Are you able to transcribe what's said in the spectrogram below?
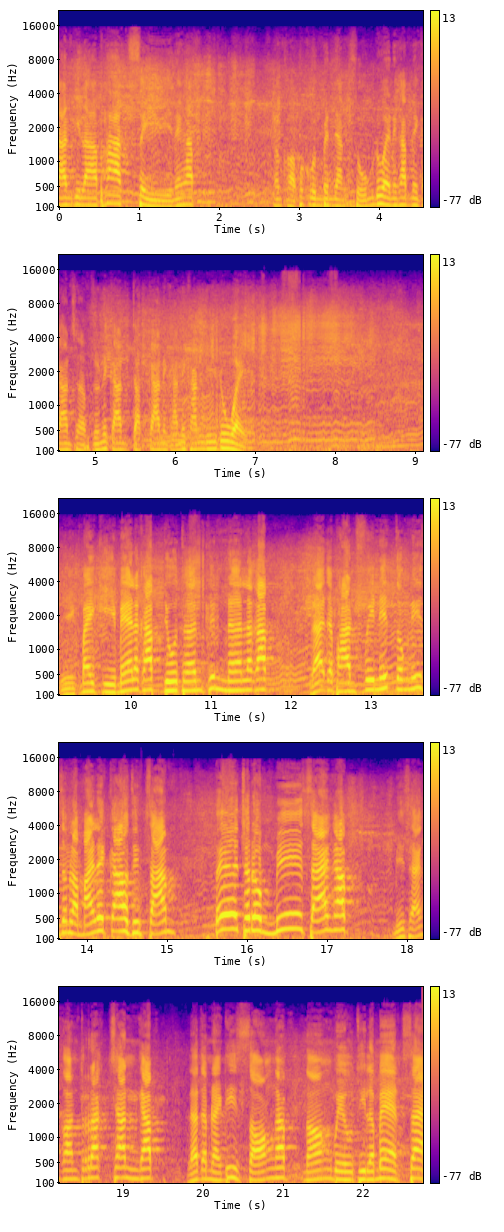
การกีฬาภาค 4 นะครับ ต้องขอบพระคุณเป็นอย่างสูงด้วยนะครับ ในการสนับสนุนในการจัดการแข่งขันในครั้งนี้ด้วย อีกไม่กี่เมตรแล้วครับยูเทิร์นขึ้นเนินแล้วครับ และจะผ่านฟินิชตรงนี้สำหรับหมายเลข 93 เตชดมมีแสงครับ มีแสงคอนตรักชั่นครับ และตำแหน่งที่ 2 ครับ น้องวิวธีรเมธแซ่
